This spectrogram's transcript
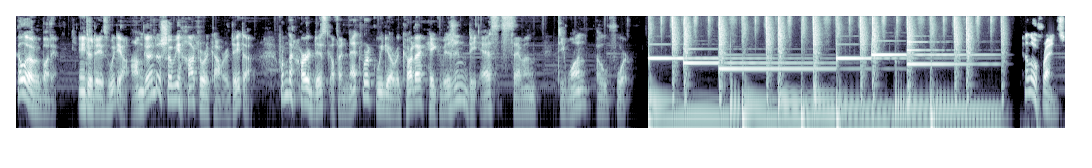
Hello everybody! In today's video, I'm going to show you how to recover data from the hard disk of a network video recorder Hikvision DS7104. Hello friends!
